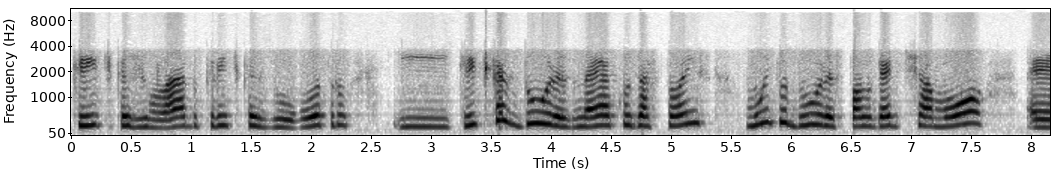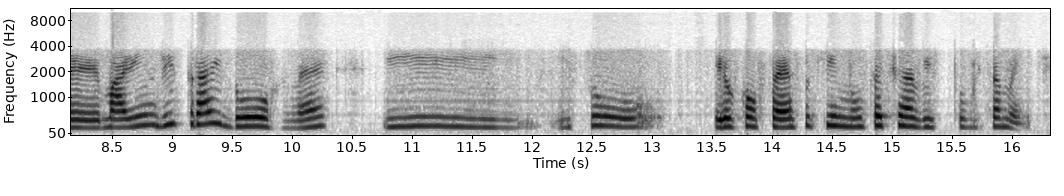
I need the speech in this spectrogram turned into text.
críticas de um lado, críticas do outro e críticas duras, né? Acusações muito duras. Paulo Guedes chamou é, Marinho de traidor, né? E isso eu confesso que nunca tinha visto publicamente.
